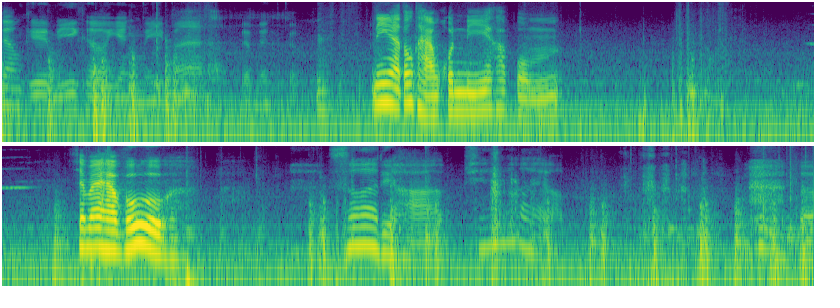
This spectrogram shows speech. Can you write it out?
ค่ำคืนนี้เขายังไม่มาแบบหนึ่งแบบเนี่ยต้องถามคนนี้ครับผม ใช่ไหมครับฟู สวัสดีครับชื่ออะไรครับเอ่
